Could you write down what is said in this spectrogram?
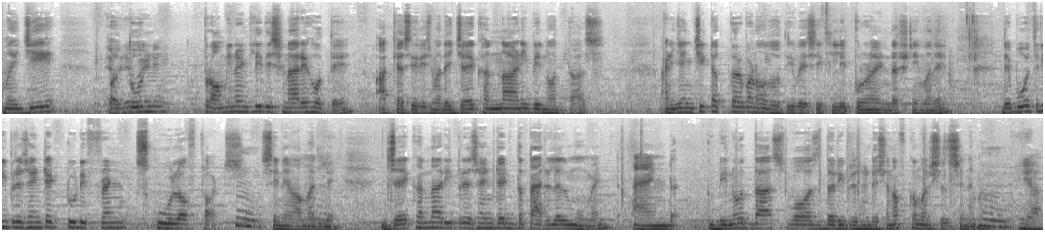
म्हणजे दोन प्रॉमिनंटली दिसणारे होते अख्ख्या सिरीजमध्ये जय खन्ना आणि विनोद दास. आणि ज्यांची टक्कर पण होत होती बेसिकली पूर्ण इंडस्ट्रीमध्ये they both represented two different school of thoughts सिनेमामधले. Jay Khanna represented the parallel movement and Vinod Das was the representation of commercial cinema या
